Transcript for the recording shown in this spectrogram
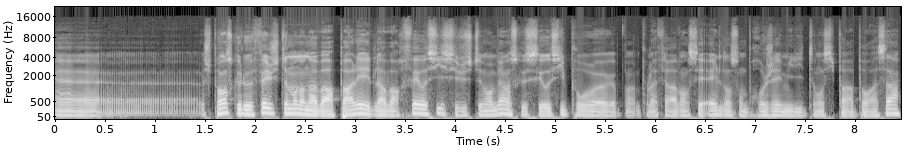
Euh, je pense que le fait justement d'en avoir parlé et de l'avoir fait aussi, c'est justement bien parce que c'est aussi pour, euh, la faire avancer elle dans son projet militant aussi par rapport à ça.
